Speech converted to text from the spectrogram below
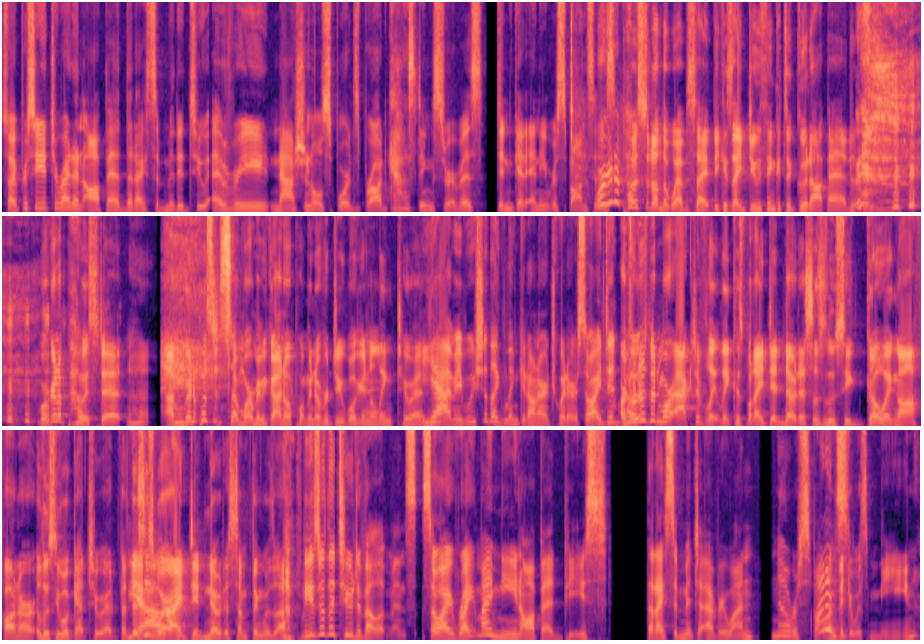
So I proceeded to write an op ed that I submitted to every national sports broadcasting service. Didn't get any responses. We're going to post it on the website because I do think it's a good op ed. We're to post it. I'm to post it somewhere. Maybe Gyno Appointment Overdue. We're to link to it. yeah, maybe we should like link it on our Twitter. So I did Our post- Twitter's been more active lately because what I did notice is Lucy going off on our. Lucy will get to it, but this is where I did notice something was up. These are the two developments. So I write my mean op-ed piece that I submit to everyone. No response. I didn't think it was mean.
